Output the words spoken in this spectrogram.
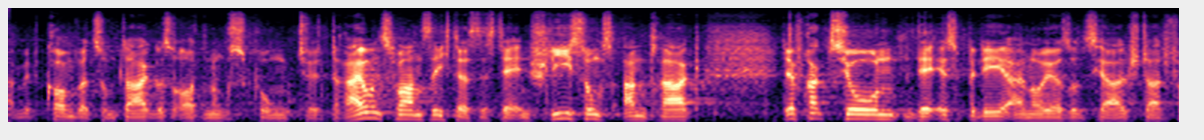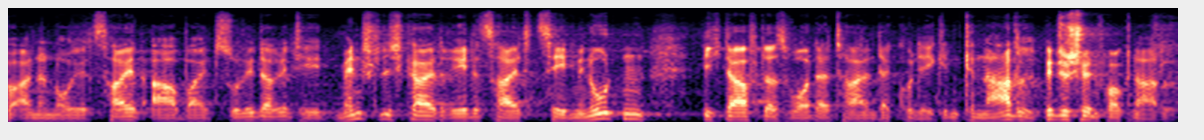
Damit kommen wir zum Tagesordnungspunkt 23. Das ist der Entschließungsantrag der Fraktion der SPD, ein neuer Sozialstaat für eine neue Zeit, Arbeit, Solidarität, Menschlichkeit, Redezeit zehn Minuten. Ich darf das Wort erteilen der Kollegin Gnadl. Bitte schön, Frau Gnadl.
